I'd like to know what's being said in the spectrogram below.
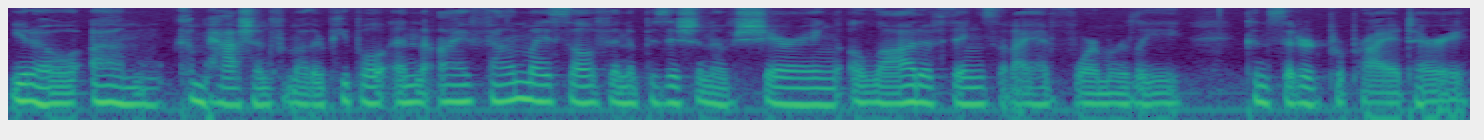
you know, um, compassion from other people. And I found myself in a position of sharing a lot of things that I had formerly considered proprietary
